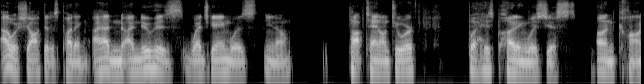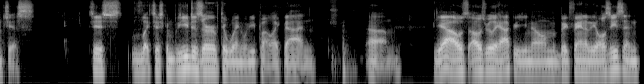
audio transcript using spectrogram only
I was shocked at his putting. I had I knew his wedge game was you know top ten on tour, but his putting was just unconscious. Just like just you deserve to win when you putt like that, and um, yeah, I was I was really happy. You know, I'm a big fan of the Aussies, and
